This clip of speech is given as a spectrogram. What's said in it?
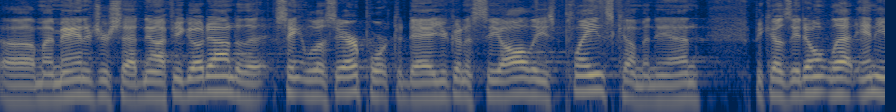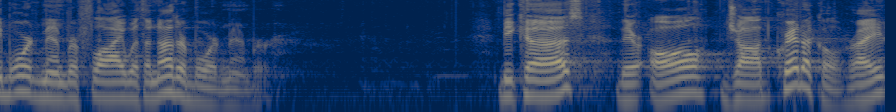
uh, my manager said, Now, if you go down to the St. Louis airport today, you're going to see all these planes coming in because they don't let any board member fly with another board member. Because they're all job critical, right?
